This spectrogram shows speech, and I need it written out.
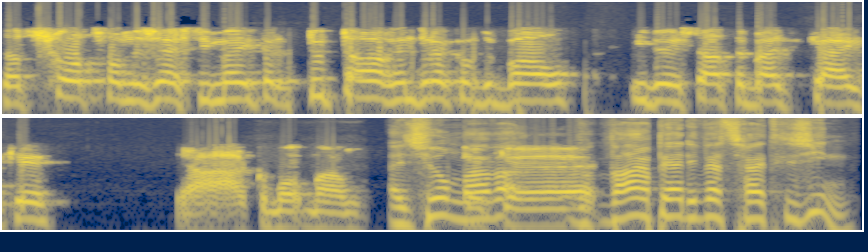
dat schot van de 16 meter. Totaal geen druk op de bal. Iedereen staat erbij te kijken. Ja, kom op man. Hey John, maar Ik, waar, waar heb jij die wedstrijd gezien?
